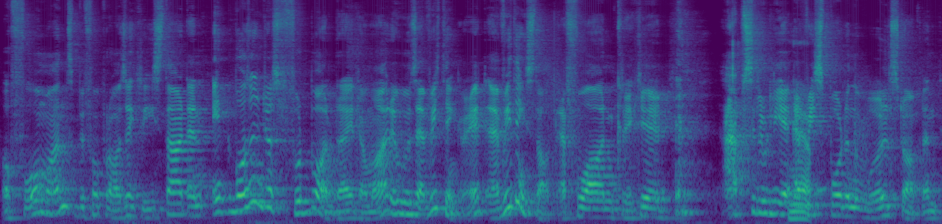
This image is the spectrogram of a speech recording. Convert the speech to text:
or four months before Project Restart, and it wasn't just football, right, Amar? It was everything, right? Everything stopped. F one, cricket. Absolutely every sport in the world stopped, and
